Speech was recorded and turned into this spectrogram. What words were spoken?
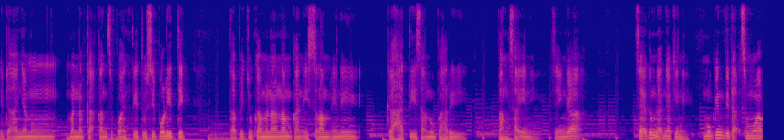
tidak hanya menegakkan sebuah institusi politik tapi juga menanamkan Islam ini ke hati sanubari bangsa ini. Sehingga saya itu melihatnya gini mungkin tidak semua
